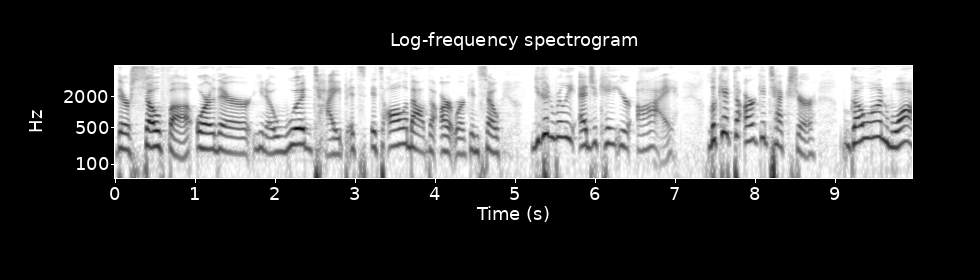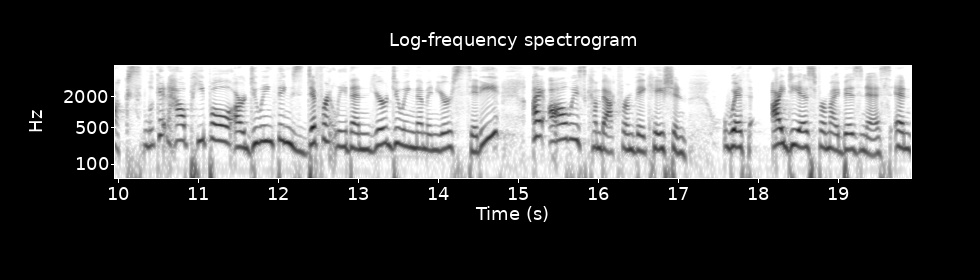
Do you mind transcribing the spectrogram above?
their sofa or their, you know, wood type. It's it's all about the artwork. And so you can really educate your eye. Look at the architecture. Go on walks. Look at how people are doing things differently than you're doing them in your city. I always come back from vacation with ideas for my business. And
